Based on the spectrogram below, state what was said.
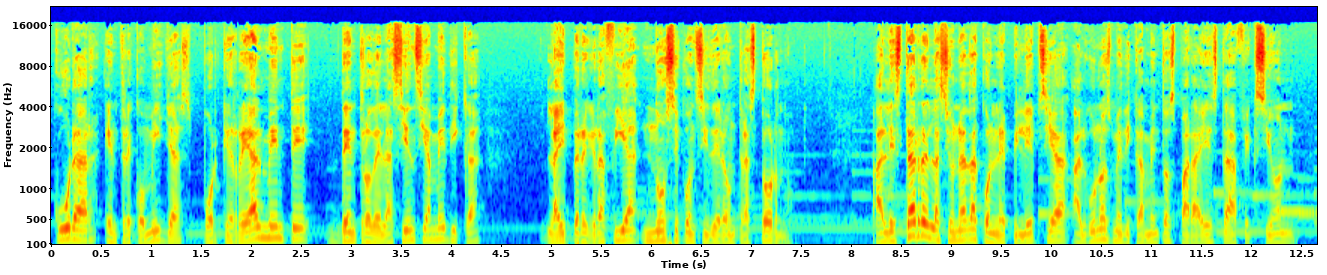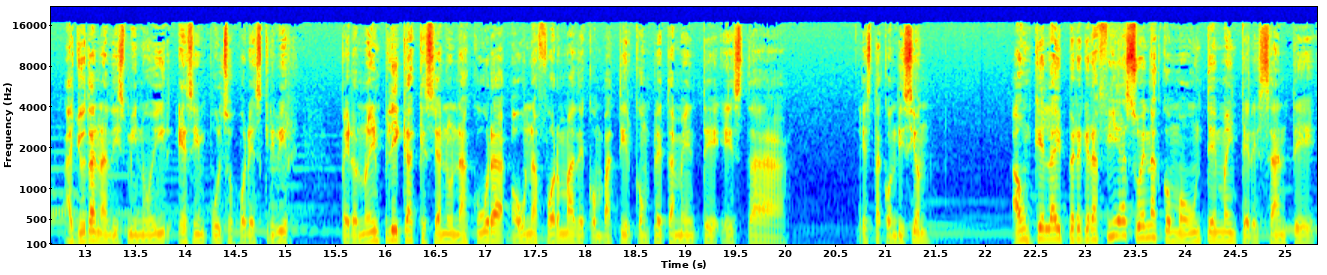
curar entre comillas porque realmente dentro de la ciencia médica la hipergrafía no se considera un trastorno. Al estar relacionada con la epilepsia, algunos medicamentos para esta afección ayudan a disminuir ese impulso por escribir, pero no implica que sean una cura o una forma de combatir completamente esta, esta condición. Aunque la hipergrafía suena como un tema interesante,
